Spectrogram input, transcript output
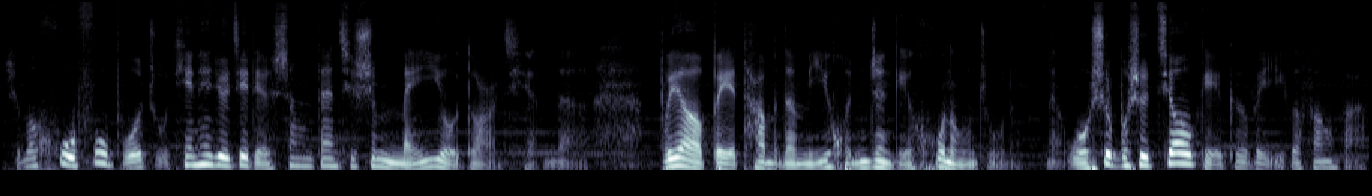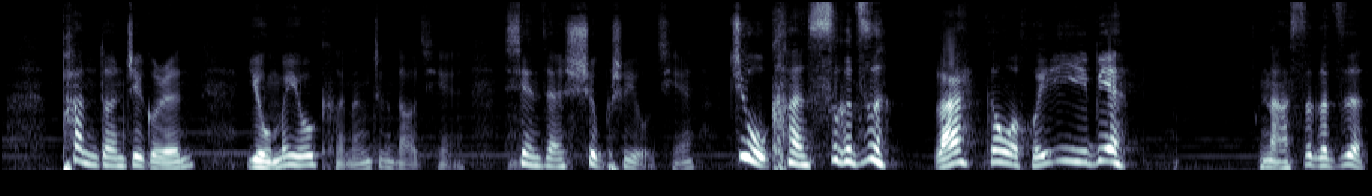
什么护肤博主，天天就接点商单，其实没有多少钱的。不要被他们的迷魂阵给糊弄住了。那我是不是教给各位一个方法，判断这个人有没有可能挣到钱，现在是不是有钱，就看四个字。来，跟我回忆一遍，哪四个字？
